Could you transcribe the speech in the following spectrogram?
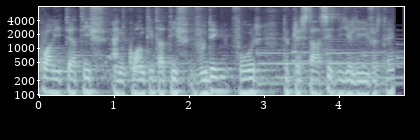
kwalitatief en kwantitatief voeding voor de prestaties die je levert. Hè.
